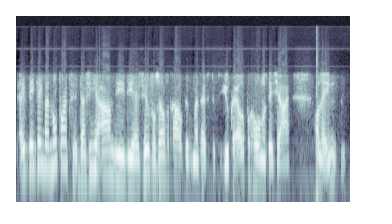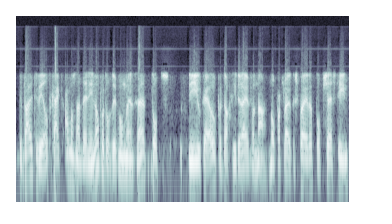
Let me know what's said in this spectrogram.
ik, ik, denk bij Noppert, daar zie je aan, die, die heeft heel veel zelfvertrouwen. Op dit moment heeft natuurlijk de UK Open gewonnen dit jaar. Alleen, de buitenwereld kijkt anders naar Danny Noppert op dit moment. Hè. Tot de UK Open dacht iedereen van, nou, Noppert leuke speler, top 16.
